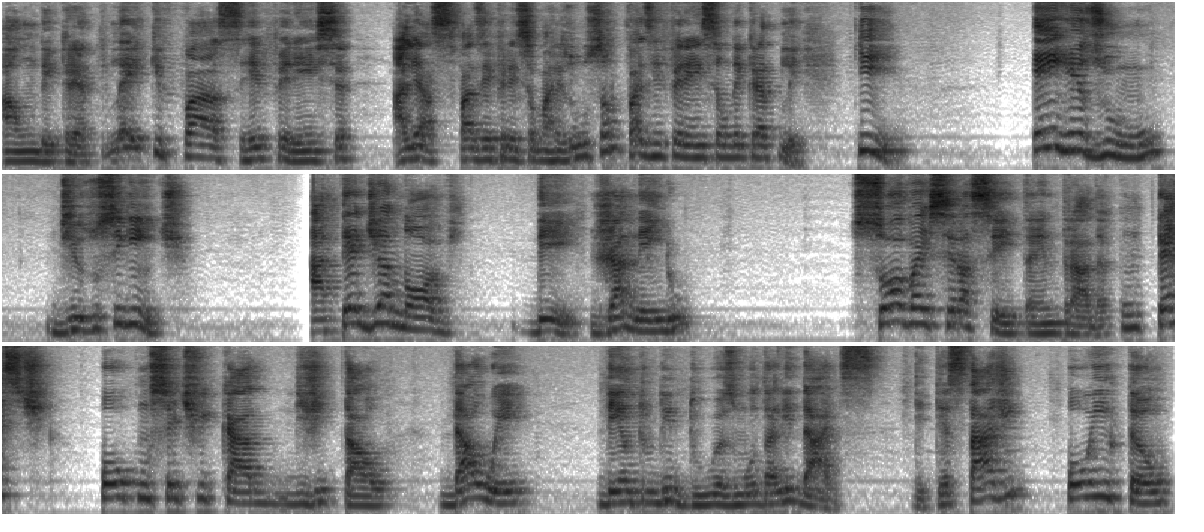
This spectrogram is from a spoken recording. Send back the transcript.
a um decreto-lei que faz referência, aliás, faz referência a uma resolução faz referência a um decreto-lei, que em resumo diz o seguinte: até dia 9 de janeiro, só vai ser aceita a entrada com teste ou com certificado digital da UE dentro de duas modalidades, de testagem ou então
